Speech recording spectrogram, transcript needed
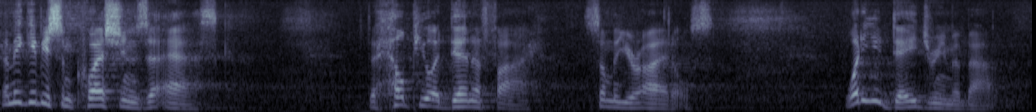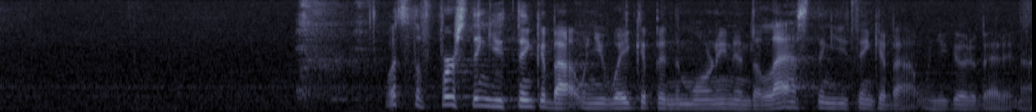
let me give you some questions to ask to help you identify some of your idols. What do you daydream about? What's the first thing you think about when you wake up in the morning and the last thing you think about when you go to bed at night?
